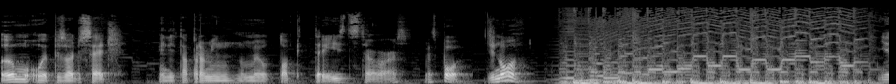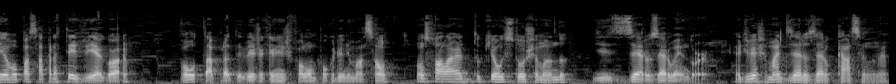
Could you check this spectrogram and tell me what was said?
amo o episódio 7. Ele tá para mim no meu top 3 de Star Wars. Mas pô, de novo. E aí eu vou passar pra TV agora. Voltar pra TV, já que a gente falou um pouco de animação. Vamos falar do que eu estou chamando de 00 Endor. Eu devia chamar de 00 Cassian, né?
